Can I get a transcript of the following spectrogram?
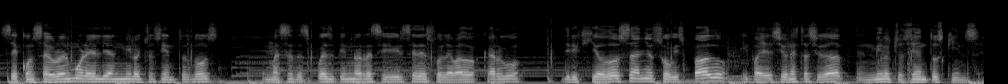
Se consagró en Morelia en 1802 y meses después vino a recibirse de su elevado cargo, dirigió dos años su obispado y falleció en esta ciudad en 1815.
